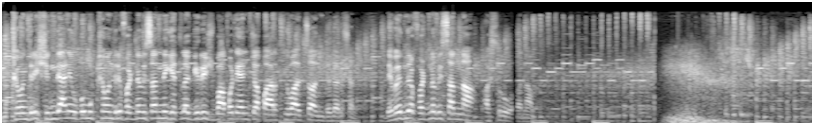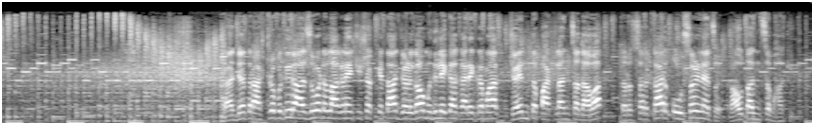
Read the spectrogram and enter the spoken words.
मुख्यमंत्री शिंदे आणि उपमुख्यमंत्री फडणवीसांनी घेतलं गिरीश बापट यांच्या पार्थिवाचं अंत्यदर्शन. देवेंद्र फडणवीसांना अश्रू अनावर. राज्यात राष्ट्रपती राजवट लागण्याची शक्यता जळगावमधील एका कार्यक्रमात जयंत पाटलांचा दावा तर सरकार कोसळण्याचं राऊतांचं भाकीत.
